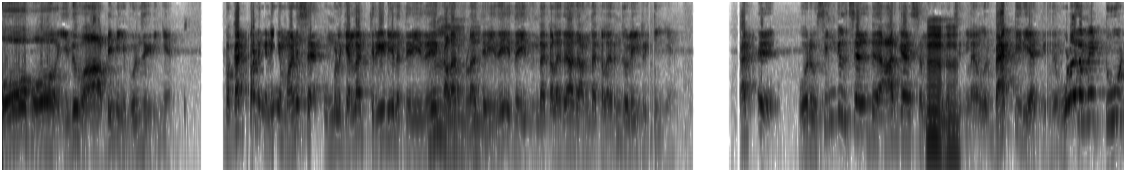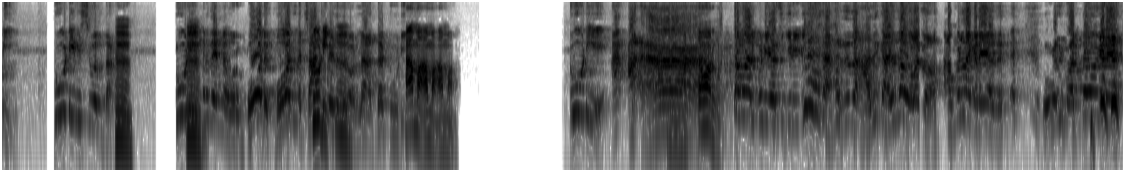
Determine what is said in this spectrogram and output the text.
ஓஹோ இதுவா? அப்படின்னு நீங்க புரிஞ்சுக்கிறீங்க. இப்ப கட் பண்ணுங்க. நீங்க மனுஷன். உங்களுக்கு எல்லாம் த்ரீ ல தெரியுது கலர்ஃபுல்லா. தெரியுது இது இந்த கலர் அது அந்த கலர்னு சொல்லிட்டு இருக்கீங்க. கட்டு ஒரு சிங்கிள் செல்டு ஆர்கானிசம். வச்சுங்களேன் ஒரு பாக்டீரியாக்கு உலகமே two D two D visual தான். டூ டின்றது என்ன? ஒரு போர்டு போர்டுல 2D, சார்ட் ம். எழுதுறோம்ல அதான் டூ டி ஆமா ஆமா ஆமா. மட்டமா இருக்கும். யோசிக்கிறீங்களா? அதுதான் அதுக்கு அதுதான் உலகம். அப்படிலாம் கிடையாது. உங்களுக்கு மட்டமும் கிடையாது.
